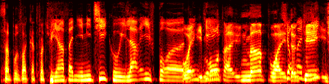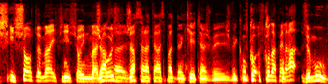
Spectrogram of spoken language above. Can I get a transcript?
s'imposera quatre fois de Puis il suite. y a un panier mythique où il arrive pour euh, Ouais, il monte à une main pour aller dunker, il, ch- il change de main, il finit sur une main Genre, gauche. ça, genre, ça l'intéresse pas de dunker. Tiens, je vais, je vais Ce comprendre. qu'on ce qu'on appellera The Move.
